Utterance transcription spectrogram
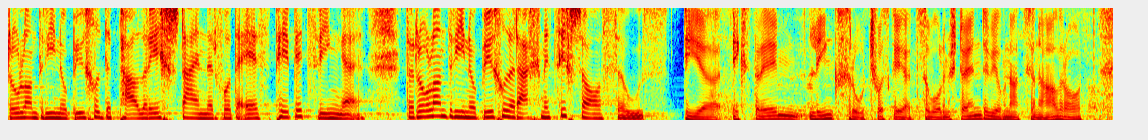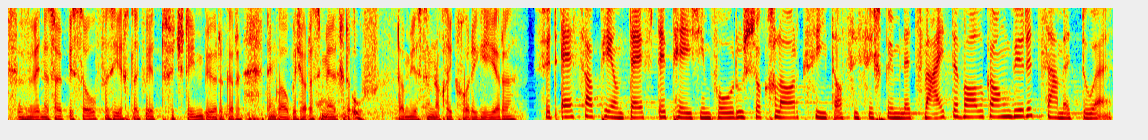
Roland Rino Büchel, den Paul Richsteiner von der SP bezwingen. Der Roland Rino Büchel rechnet sich Chancen aus die extrem Linksrutsch, was geht, sowohl im Stände wie im Nationalrat, wenn so etwas so offensichtlich wird für die Stimmbürger, dann glaube ich schon, dass sie merken, uff, da müssen wir noch ein bisschen korrigieren. Für die SVP und die FDP war im Voraus schon klar, gewesen, dass sie sich bei einem zweiten Wahlgang würden zusammentun würden.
